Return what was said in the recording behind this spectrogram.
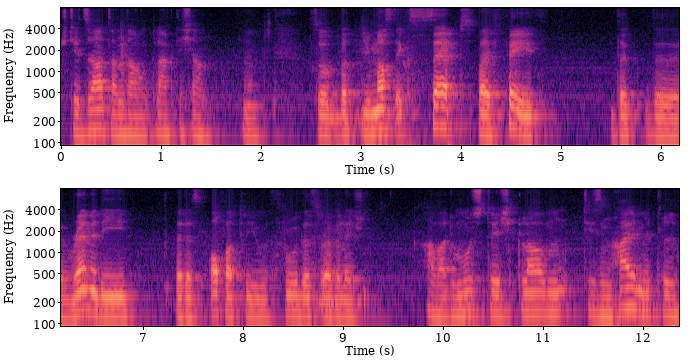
steht Satan da und klagt dich an. So, but you must accept by faith the, the remedy that is offered to you through this revelation. Aber du musst durch Glauben diesen Heilmittel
